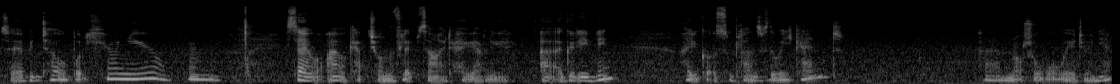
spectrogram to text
So I've been told, but who knew? Hmm. So I will catch you on the flip side. Hope you're having a, uh, a good evening. Hope you've got some plans for the weekend. I'm not sure what we're doing yet.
